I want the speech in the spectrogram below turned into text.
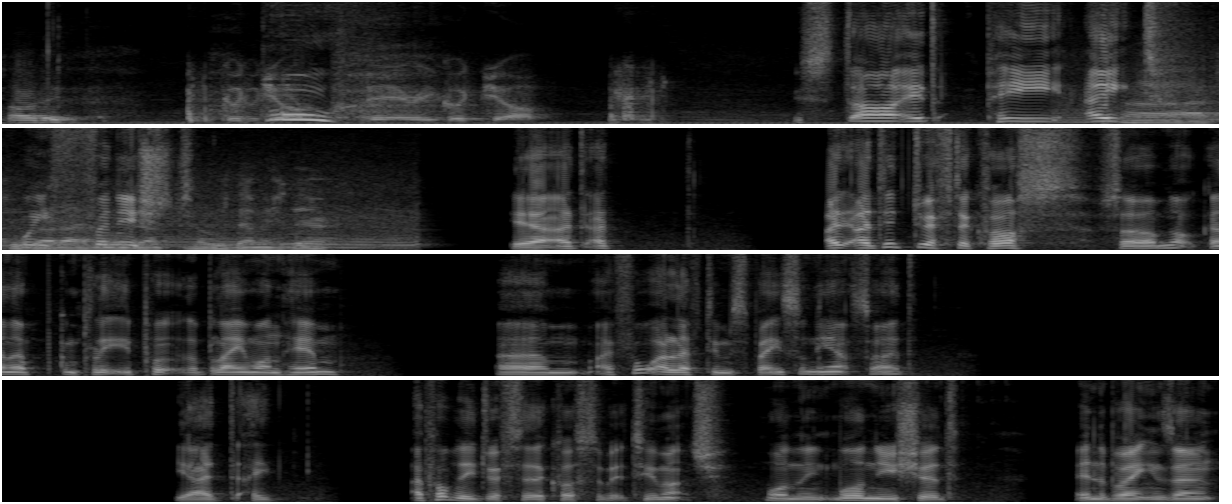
Sorry. Good Ooh. job. Very good job. We started P8. Ah, too we bad I had no finished. da- there. Yeah, I, I, I, I did drift across, so I'm not going to completely put the blame on him. Um, I thought I left him space on the outside. Yeah, I, I, I probably drifted across a bit too much, more than more than you should, in the braking zone.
